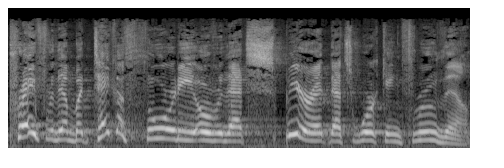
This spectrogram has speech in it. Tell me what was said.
pray for them, but take authority over that spirit that's working through them.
